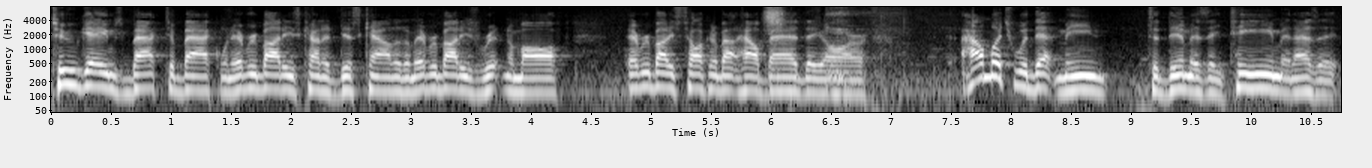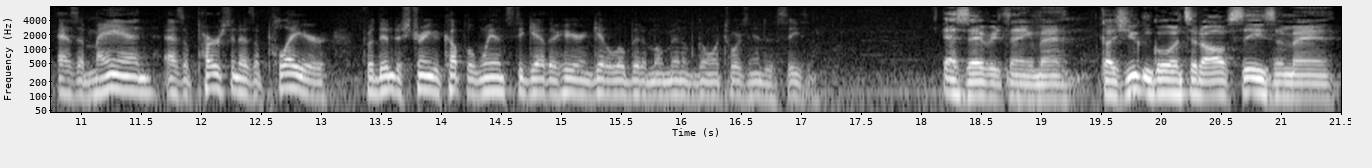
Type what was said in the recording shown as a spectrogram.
two games back to back when everybody's kind of discounted them, everybody's written them off, everybody's talking about how bad they are. How much would that mean to them as a team and as a as a man, as a person, as a player for them to string a couple of wins together here and get a little bit of momentum going towards the end of the season? That's everything, man. Because you can go into the off season, man,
